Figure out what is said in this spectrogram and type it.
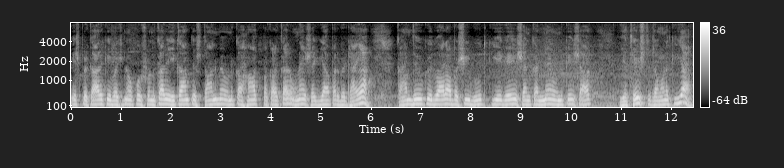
इस प्रकार के वचनों को सुनकर एकांत स्थान में उनका हाथ पकड़कर उन्हें सैया पर बैठाया। कामदेव के द्वारा वशीभूत किए गए शंकर ने उनके साथ यथेष्ट रमण किया।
